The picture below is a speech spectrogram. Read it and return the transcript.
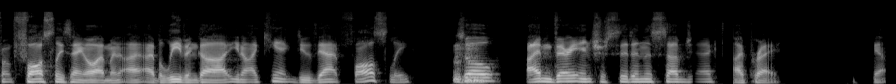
f- falsely saying, "Oh, I'm an, I, I believe in God." You know, I can't do that falsely. Mm-hmm. So, I'm very interested in this subject. I pray. Yeah.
